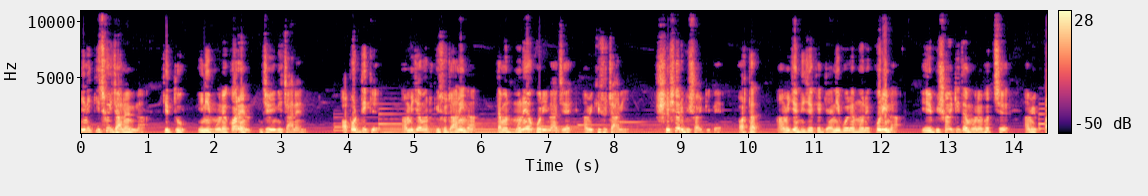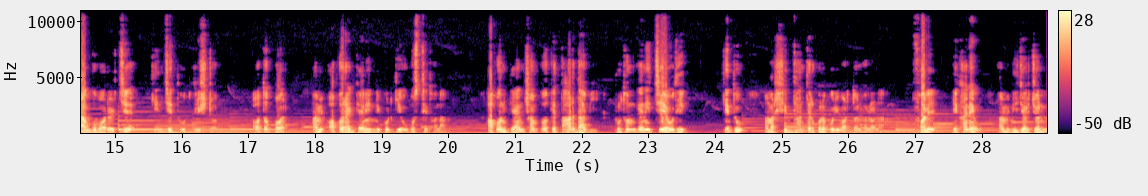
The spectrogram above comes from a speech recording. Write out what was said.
ইনি কিছুই জানেন না, কিন্তু ইনি মনে করেন যে ইনি জানেন। অপরদিকে, আমি যেমন কিছু জানি না, তেমন মনেও করি না যে আমি কিছু জানি। শেষের বিষয়টিতে, অর্থাৎ আমি যে নিজেকে জ্ঞানী বলে মনে করি না এই বিষয়টিতে মনে হচ্ছে আমি প্রাজ্ঞবরের চেয়ে কিঞ্চিত উৎকৃষ্ট। অতঃপর আমি অপর এক জ্ঞানীর নিকট গিয়ে উপস্থিত হলাম। আপন জ্ঞান সম্পর্কে তার দাবি প্রথম জ্ঞানীর চেয়ে অধিক, কিন্তু আমার সিদ্ধান্তের কোনো পরিবর্তন হলো না। ফলে এখানেও আমি নিজের জন্য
